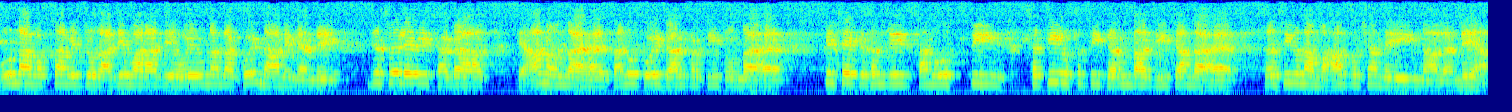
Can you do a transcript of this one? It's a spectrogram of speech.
ਉਹਨਾਂ ਵਕਤਾਂ ਵਿੱਚ ਜੋ ਰਾਜੇ ਮਹਾਰਾਜੇ ਹੋਏ, ਉਹਨਾਂ ਦਾ ਕੋਈ ਨਾਮ ਨਹੀਂ ਲੈਂਦੇ। ਜਿਸ ਵੇਲੇ ਵੀ ਸਾਡਾ ਧਿਆਨ ਆਉਂਦਾ ਹੈ, ਸਾਨੂੰ ਕੋਈ ਡਰ ਪ੍ਰਤੀਤ ਹੁੰਦਾ ਹੈ, ਕਿਸੇ ਕਿਸਮ ਦੀ ਸਾਨੂੰ ਉਸਤੀ, ਸੱਚੀ ਉਸਤੀ ਕਰਨ ਦਾ ਜੀ ਚਾਹੁੰਦਾ ਹੈ, ਤਾਂ ਅਸੀਂ ਉਹਨਾਂ ਮਹਾਪੁਰਸ਼ਾਂ ਦੇ ਹੀ ਨਾਂ ਲੈਂਦੇ ਹਾਂ।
